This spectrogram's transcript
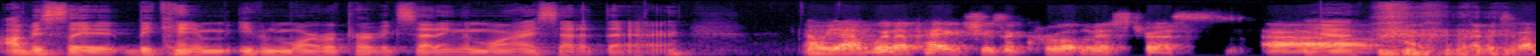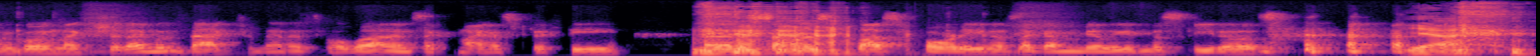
obviously became even more of a perfect setting the more I set it there. Oh yeah, Winnipeg. She's a cruel mistress. Uh, yeah. every time I'm going, like, should I move back to Manitoba? And it's like minus fifty and then the summer's plus 40 and it's like a million mosquitoes. Yeah.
